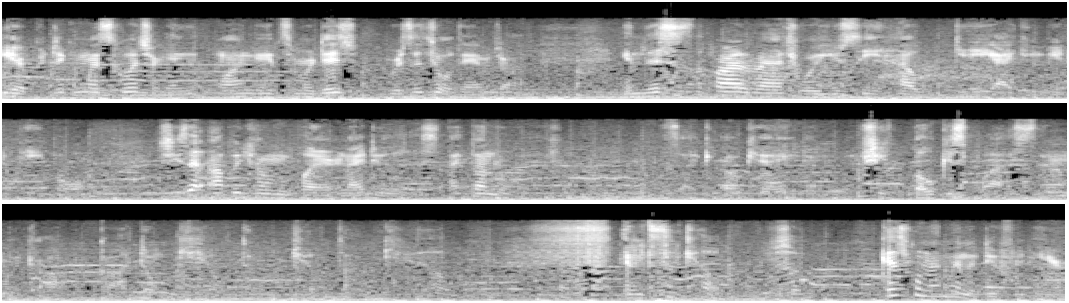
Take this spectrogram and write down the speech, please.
you're predicting my switch, I'm going to get some residual damage on. And this is the part of the match where you see how gay I can be to people. She's an up-and-coming player, and I do this. I thunderwave. It's like, okay. She Focus Blast, and I'm like, oh, God, don't kill, don't kill, don't kill. And it doesn't kill. So, guess what I'm going to do from here?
